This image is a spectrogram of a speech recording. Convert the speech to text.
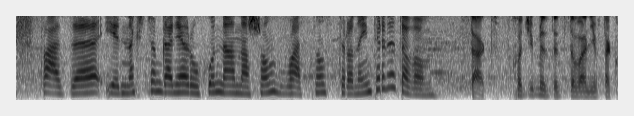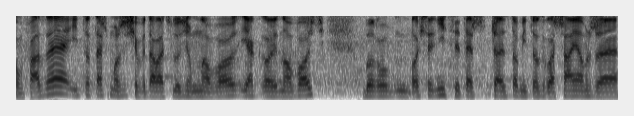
w fazę jednak ściągania ruchu na naszą własną stronę internetową tak, wchodzimy zdecydowanie w taką fazę i to też może się wydawać ludziom nowo, jako nowość, bo pośrednicy też często mi to zgłaszają, że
